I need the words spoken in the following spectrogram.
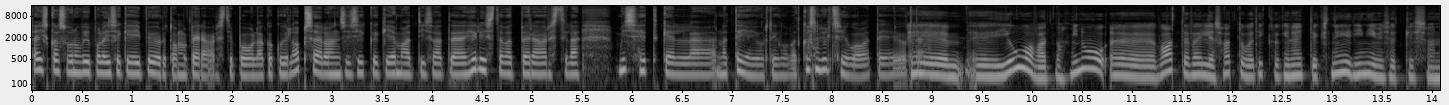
täiskasvanu võib-olla isegi ei pöördu oma perearsti poole, aga kui lapsel on, siis ikkagi emad-isad äh, helistavad perearstile. mis hetkel nad teie juurde jõuavad, kas nad üldse jõuavad teie juurde? jõuavad, noh, minu vaatevälja satuvad ikkagi näiteks need inimesed, kes on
